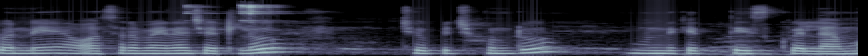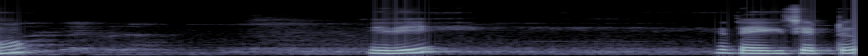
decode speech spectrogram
కొన్ని అవసరమైన చెట్లు చూపించుకుంటూ ముందుకెత్తి తీసుకువెళ్ళాము. ఇది రేగి చెట్టు.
